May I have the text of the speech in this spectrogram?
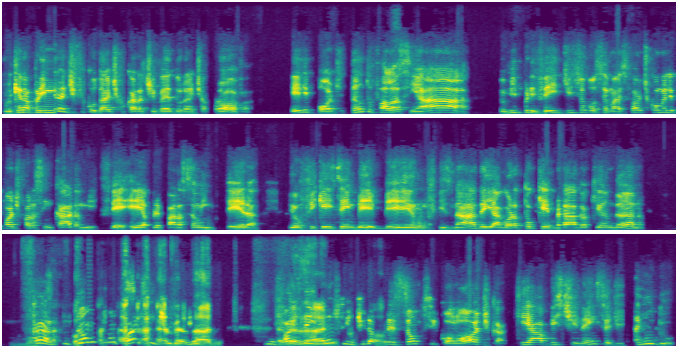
Porque na primeira dificuldade que o cara tiver durante a prova, ele pode tanto falar assim, ah, eu me privei disso, eu vou ser mais forte, como ele pode falar assim, cara, eu me ferrei a preparação inteira, eu fiquei sem beber, eu não fiz nada e agora tô quebrado aqui andando. Cara, então não faz sentido. É verdade. Não é faz verdade. nenhum sentido a pressão psicológica que a abstinência de tudo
